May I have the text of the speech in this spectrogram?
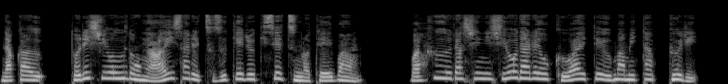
中う、鶏塩うどんが愛され続ける季節の定番。和風だしに塩だれを加えて旨味たっぷり。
